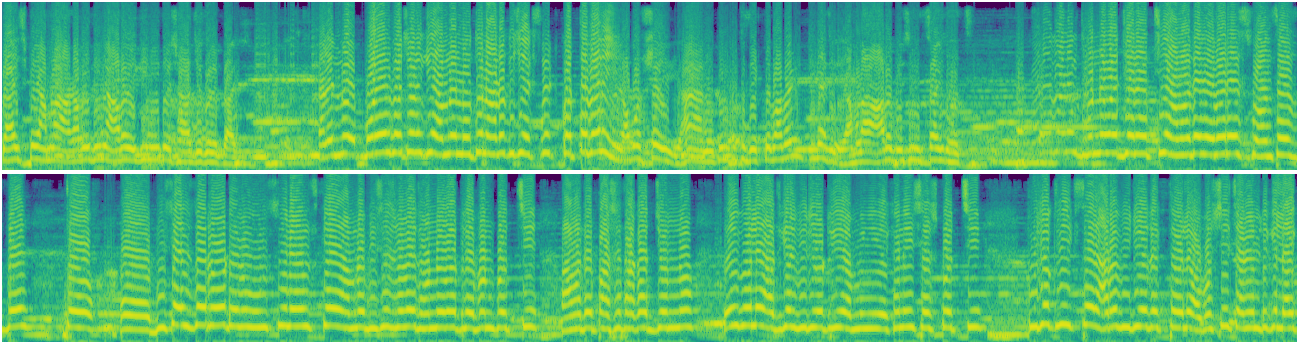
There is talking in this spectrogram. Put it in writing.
প্রাইজ পেয়ে আমরা আগামী দিনে আরও এগিয়ে নিতে সাহায্য করে পাই তাহলে পরের বছরে কি আমরা নতুন আরও কিছু এক্সপেক্ট করতে পারি? অবশ্যই হ্যাঁ নতুন কিছু দেখতে পাবেন ঠিক আছে? আমরা আরও বেশি উৎসাহিত হচ্ছি। অনেক অনেক ধন্যবাদ জানাচ্ছি আমাদের এবারে স্পন্সরসদের তো বিসাইজ দ্য রোড এবং উস ফিনান্সকে আমরা বিশেষভাবে ধন্যবাদ জ্ঞাপন করছি আমাদের পাশে থাকার জন্য। এই বলে আজকের ভিডিওটি আমি এখানেই শেষ করছি। পুজো ক্লিক্সের আরও ভিডিও দেখতে হলে অবশ্যই চ্যানেলটিকে লাইক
